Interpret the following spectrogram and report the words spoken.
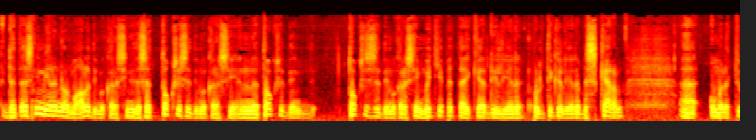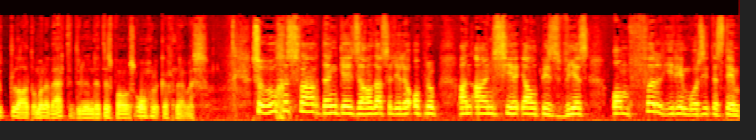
dit is nie meer 'n normale demokrasie nie, dis 'n toksiese demokrasie. En 'n toksiese toksiese demokrasie moet jy baie keer die lede, politieke lede beskerm uh om hulle toe te laat om hulle werk te doen en dit is waar ons ongelukkig nou is. So hoe geslaag dink jy Zelda sal julle oproep aan ANC LPs wees om vir hierdie mosie te stem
